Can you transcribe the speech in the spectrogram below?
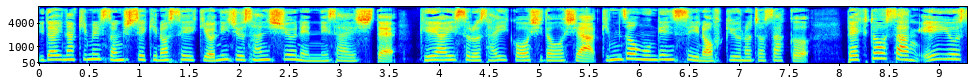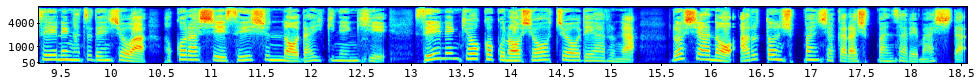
偉大なキム・イルソン主席の世紀を23周年に際して、敬愛する最高指導者、金正恩元帥の普及の著作、北東山英雄青年発電所は、誇らしい青春の大記念碑、青年教国の象徴であるが、ロシアのアルトン出版社から出版されました。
